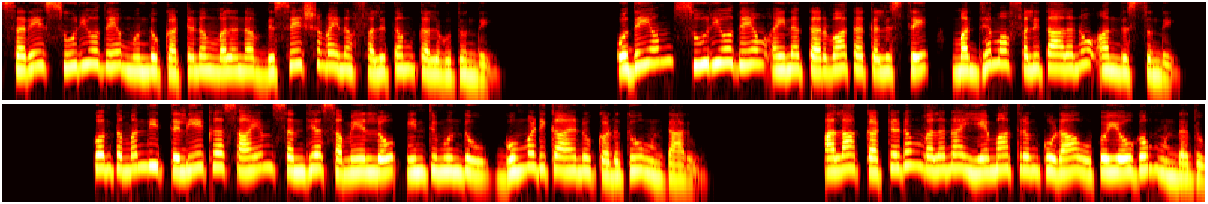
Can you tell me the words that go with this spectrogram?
సరే సూర్యోదయం ముందు కట్టడం వలన విశేషమైన ఫలితం కలుగుతుంది. ఉదయం సూర్యోదయం అయిన తర్వాత కలిస్తే మధ్యమ ఫలితాలను అందిస్తుంది. కొంతమంది తెలియక సాయం సంధ్య సమయంలో ఇంటి ముందు గుమ్మడికాయను కడుతూ ఉంటారు. అలా కట్టడం వలన ఏమాత్రం కూడా ఉపయోగం ఉండదు.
